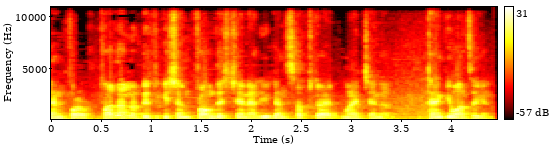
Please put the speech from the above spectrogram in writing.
And for further notification from this channel, you can subscribe my channel. Thank you once again.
